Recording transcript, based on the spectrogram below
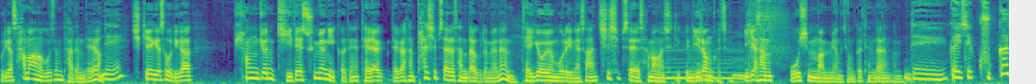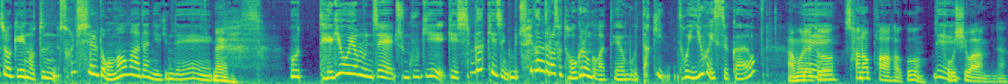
우리가 사망하고 좀 다른데요. 네. 쉽게 얘기해서 우리가 평균 기대 수명이 있거든요. 대략 내가 한 80세를 산다 그러면은 대기오염으로 인해서 한 70세에 사망할 수도 있고 이런 거죠. 이게 한 50만 명 정도 된다는 겁니다. 네. 그러니까 이제 국가적인 어떤 손실도 어마어마하다는 얘기인데 네. 어, 대기 오염 문제 중국이 이렇게 심각해진 뭐 최근 들어서 더 그런 것 같아요. 뭐 딱히 더 이유가 있을까요? 아무래도 네. 산업화하고 네. 도시화입니다.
